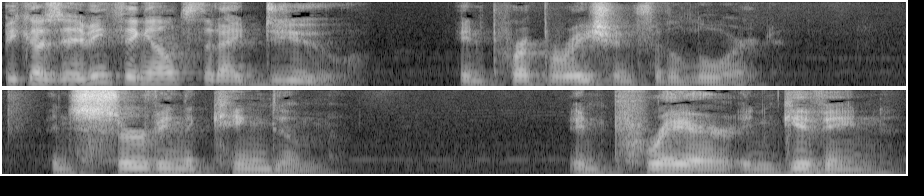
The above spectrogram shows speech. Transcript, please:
Because anything else that I do in preparation for the Lord, in serving the kingdom, in prayer, in giving,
